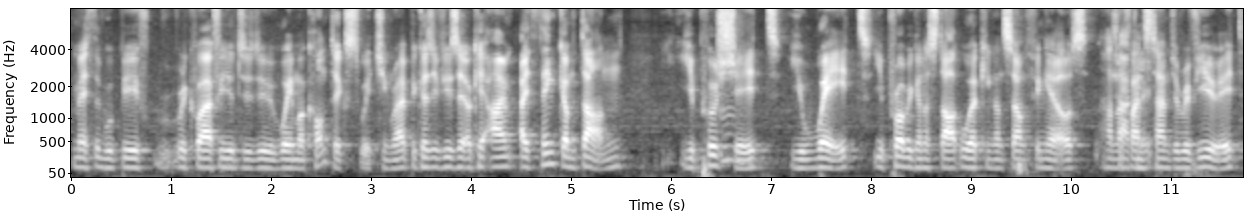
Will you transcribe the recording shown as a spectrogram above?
method would be f- require for you to do way more context switching right because if you say okay i'm i think i'm done you push Mm. it you wait you're probably going to start working on something else hannah finds time to review it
